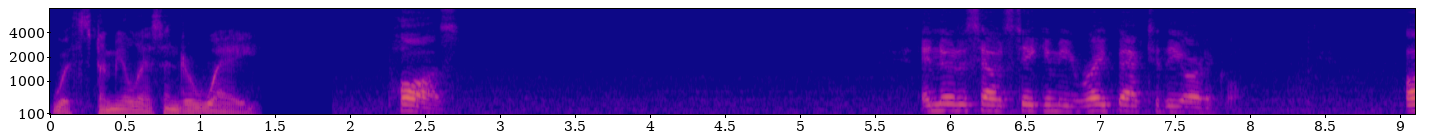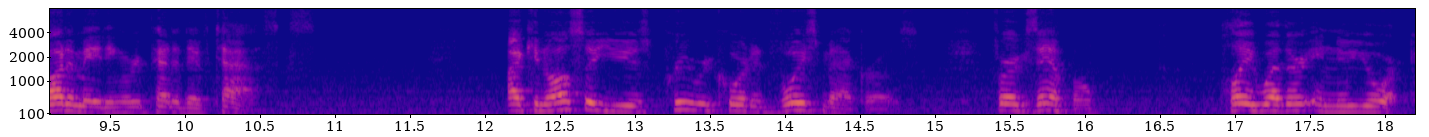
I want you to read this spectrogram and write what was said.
With stimulus underway. Pause. And notice how it's taking me right back to the article. Automating repetitive tasks. I can also use pre-recorded voice macros. For example, play weather in New York.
